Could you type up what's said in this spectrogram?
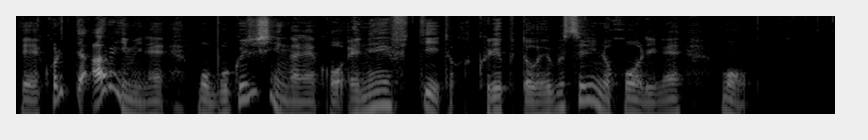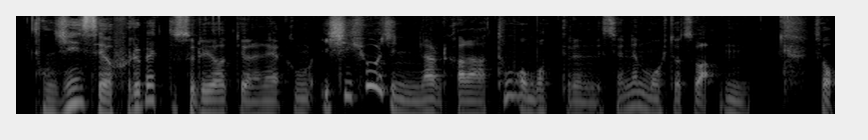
で、これってある意味ね、もう僕自身がね、こう NFT とかクリプト Web3 の方にね、もう人生をフルベットするよっていうのはね、もう意思表示になるかなとも思ってるんですよね、もう一つは。うん。そう。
